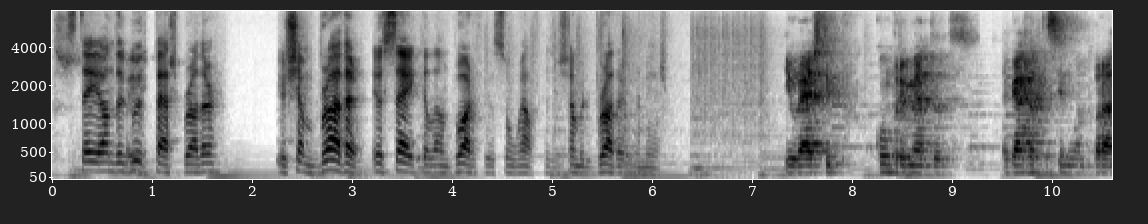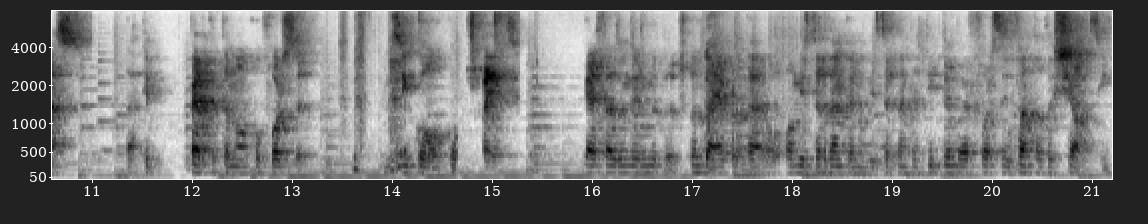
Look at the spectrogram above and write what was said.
Stay on the good path, brother. Eu chamo brother. Eu sei que ele é um dwarf, eu sou um elfo, mas eu chamo-lhe brother, não é mesmo? E o gajo tipo cumprimenta-te, agarra-te assim no antebraço, dá tipo, aperta-te a mão com força, assim com, com respeito. O gajo faz o mesmo a todos. Quando vai apertar ao, ao Mr. Duncan, o Mr. Duncan tipo tem boa força e levanta do chão assim.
